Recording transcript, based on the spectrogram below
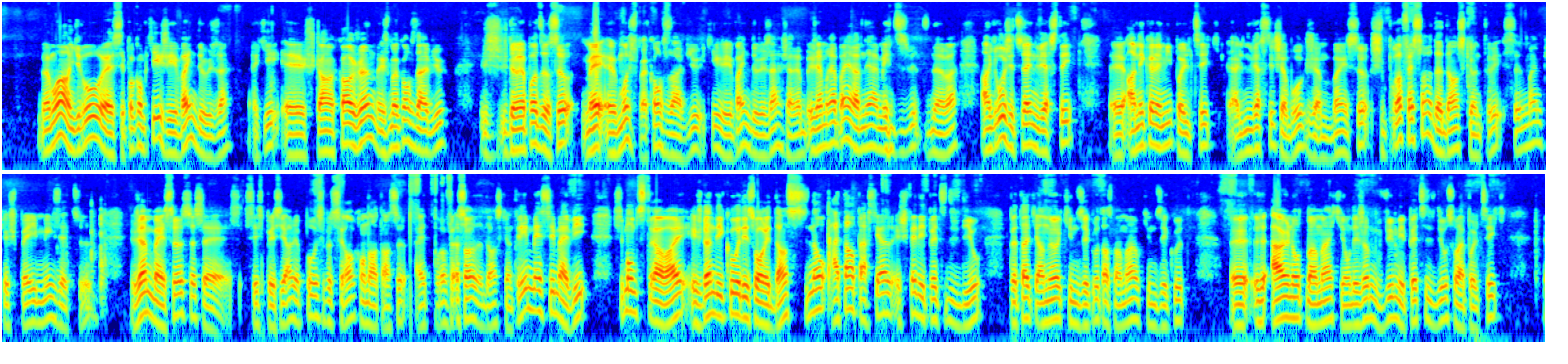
Ben moi, en gros, c'est pas compliqué. J'ai 22 ans. OK? je suis encore jeune, mais je me considère vieux je devrais pas dire ça, mais euh, moi, je me considère vieux. j'ai 22 ans. J'aimerais bien revenir à mes 18-19 ans. En gros, j'étudie à l'université euh, en économie politique à l'université de Sherbrooke. J'aime bien ça. Je suis professeur de danse country. C'est le même que je paye mes études. J'aime bien ça. Ça, c'est spécial. C'est rare qu'on entend ça, être professeur de danse country, mais c'est ma vie. C'est mon petit travail et je donne des cours et des soirées de danse. Sinon, à temps partiel, je fais des petites vidéos. Peut-être qu'il y en a qui nous écoutent en ce moment ou qui nous écoutent euh, à un autre moment, qui ont déjà vu mes petites vidéos sur la politique.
